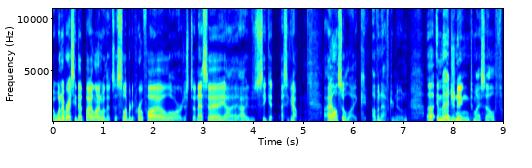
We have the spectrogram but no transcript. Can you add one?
Whenever I see that byline, whether it's a celebrity profile or just an essay, I, I seek it. I seek it out. I also like, of an afternoon, uh, imagining to myself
